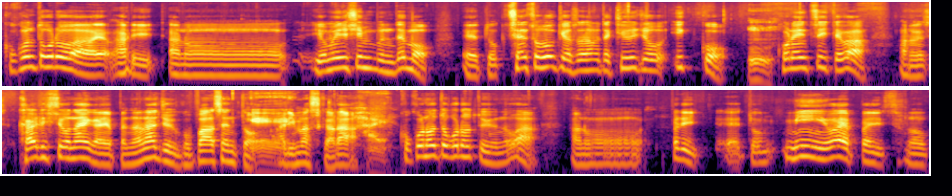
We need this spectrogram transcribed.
ここのところはやはり、あのー読売新聞でも、えーと、戦争放棄を定めた9条1項、うん。これについては、あの変える必要ないがやっぱり75%ありますから、はい。ここのところというのは、あのーぱり、えー、と民意はやっぱりその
